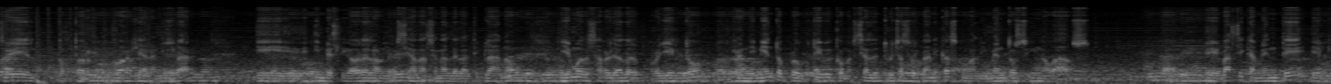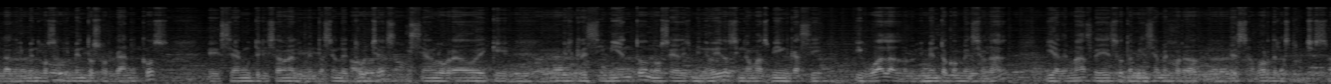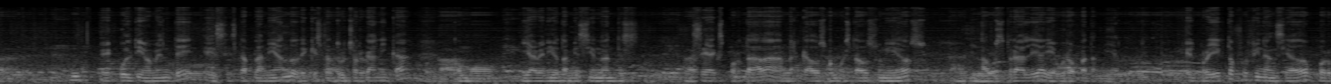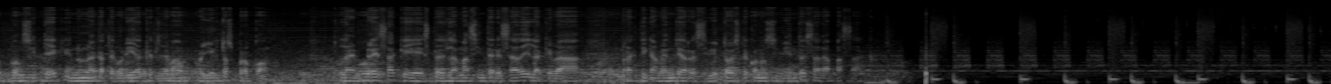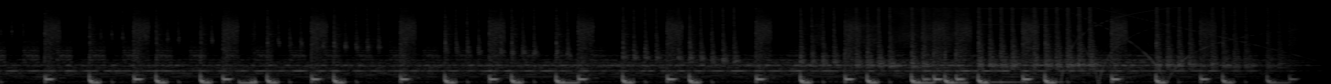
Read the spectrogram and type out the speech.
Soy el doctor Jorge Araníbar, eh, investigador de la Universidad Nacional del Altiplano y hemos desarrollado el proyecto Rendimiento Productivo y Comercial de Truchas Orgánicas con Alimentos Innovados. Eh, básicamente los alimentos orgánicos eh, se han utilizado en la alimentación de truchas y se han logrado de que el crecimiento no sea disminuido, sino más bien casi igual al alimento convencional y además de eso también se ha mejorado el sabor de las truchas. Eh, últimamente se está planeando de que esta trucha orgánica, como ya ha venido también siendo antes, sea exportada a mercados como Estados Unidos, Australia y Europa también. El proyecto fue financiado por Concitec en una categoría que se llama Proyectos Procon. La empresa que esta es la más interesada y la que va prácticamente a recibir todo este conocimiento es Arapasac.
